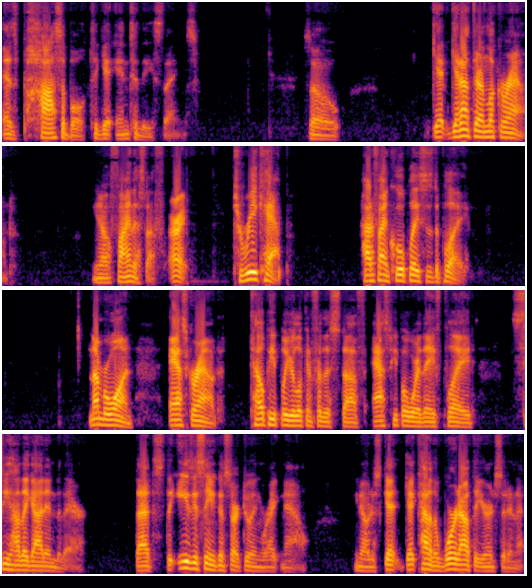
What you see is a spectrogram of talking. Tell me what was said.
as possible to get into these things. So get get out there and look around. You know, find the stuff. All right. To recap, how to find cool places to play. Number one, ask around. Tell people you're looking for this stuff. Ask people where they've played. See how they got into there. That's the easiest thing you can start doing right now. You know, just get get kind of the word out that you're interested in it.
